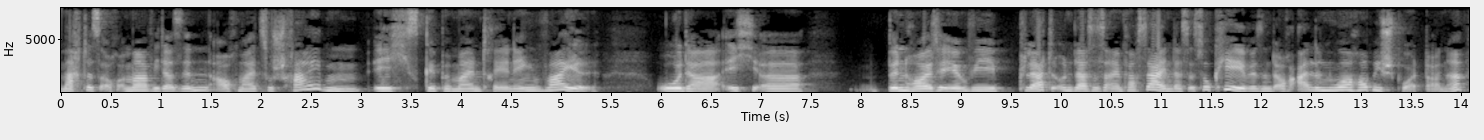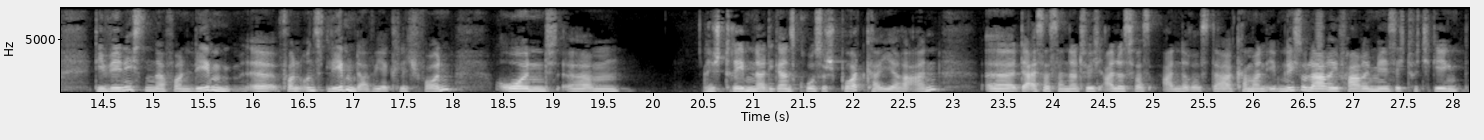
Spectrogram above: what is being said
macht es auch immer wieder Sinn, auch mal zu schreiben, ich skippe mein Training, weil. Oder ich äh, bin heute irgendwie platt und lass es einfach sein. Das ist okay. Wir sind auch alle nur Hobbysportler. Ne? Die wenigsten davon leben, äh, von uns leben da wirklich von. Und ähm, wir streben da die ganz große Sportkarriere an. Äh, da ist das dann natürlich alles was anderes. Da kann man eben nicht so Larifari-mäßig durch die Gegend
